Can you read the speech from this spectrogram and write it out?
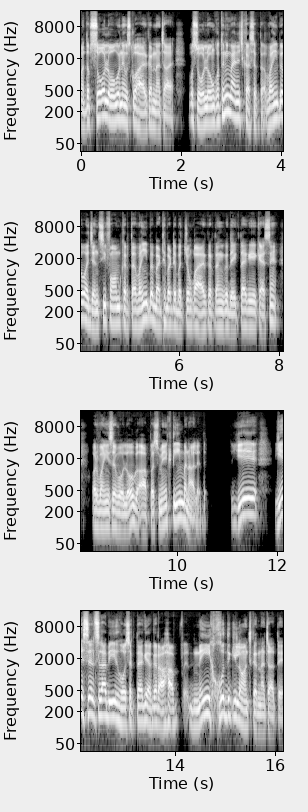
مطلب سو لوگوں نے اس کو ہائر کرنا چاہا ہے وہ سو لوگوں کو تو نہیں مینیج کر سکتا وہیں پہ وہ ایجنسی فارم کرتا ہے وہیں پہ بیٹھے بیٹھے بچوں کو ہائر کرتا ہے کیونکہ دیکھتا ہے کہ یہ کیسے ہیں اور وہیں سے وہ لوگ آپس میں ایک ٹیم بنا لیتے ہیں یہ یہ سلسلہ بھی ہو سکتا ہے کہ اگر آپ نئی خود کی لانچ کرنا چاہتے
